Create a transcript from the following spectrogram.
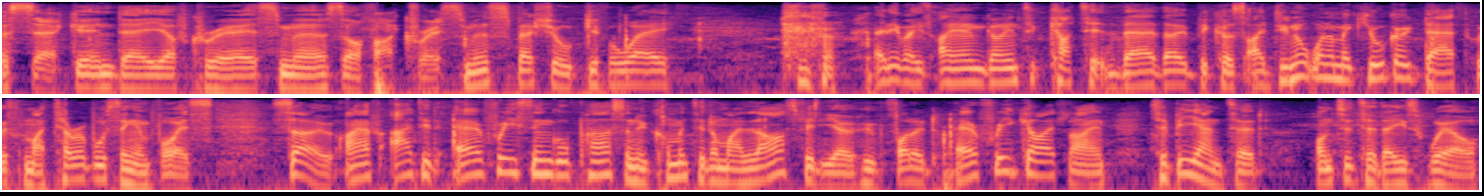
the second day of Christmas of our Christmas special giveaway. Anyways, I am going to cut it there though because I do not want to make you all go deaf with my terrible singing voice. So, I have added every single person who commented on my last video who followed every guideline to be entered onto today's wheel.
